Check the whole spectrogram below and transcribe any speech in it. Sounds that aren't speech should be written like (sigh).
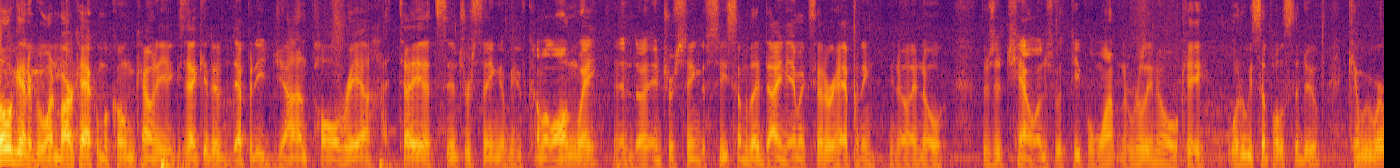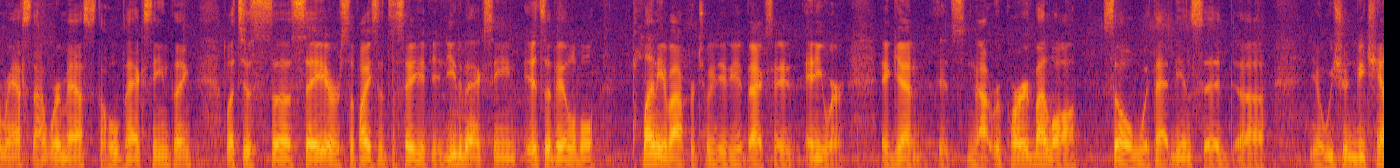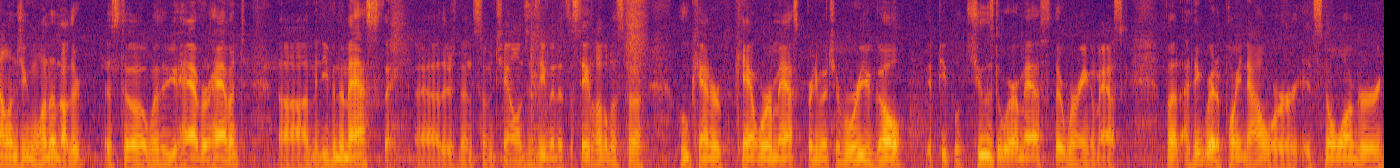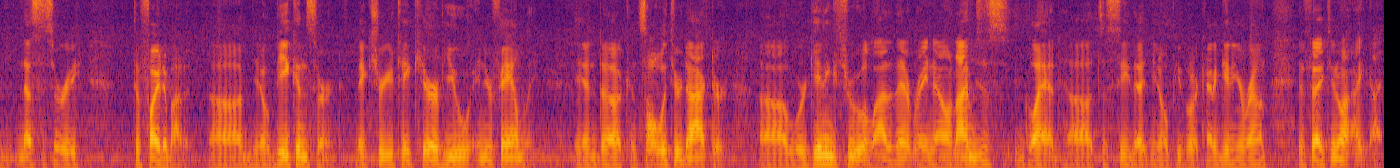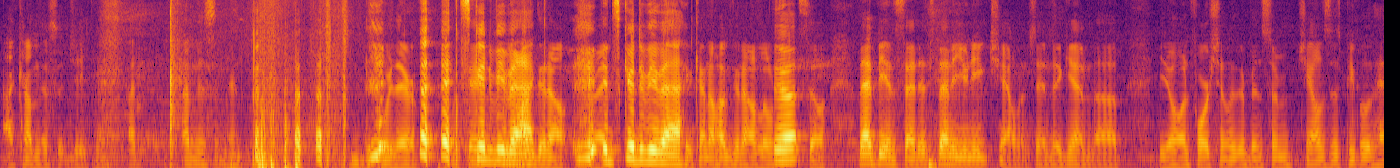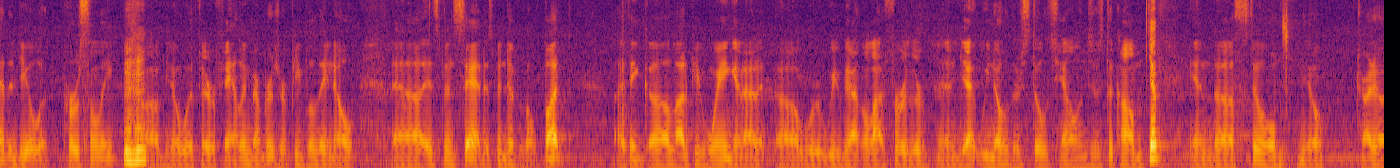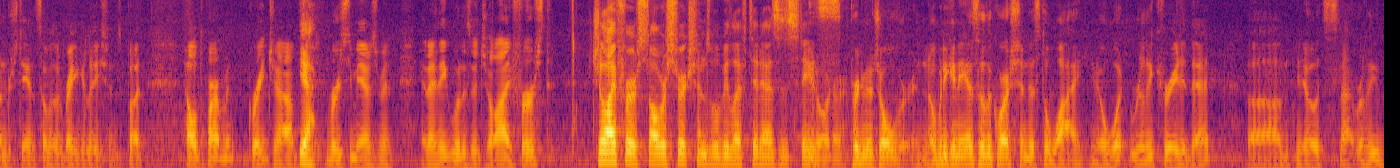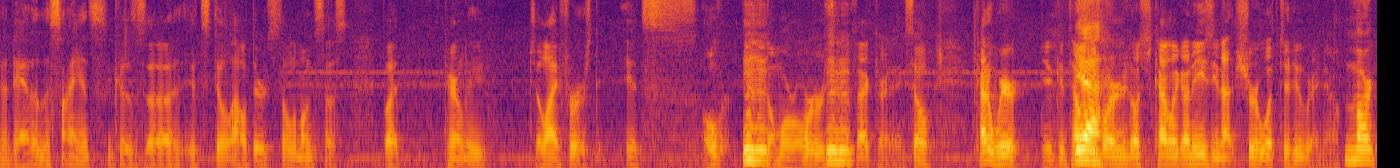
Hello again, everyone. Mark Hackel, Macomb County Executive, Deputy John Paul Rea. I tell you, it's interesting. I mean, you've come a long way, and uh, interesting to see some of the dynamics that are happening. You know, I know there's a challenge with people wanting to really know, okay, what are we supposed to do? Can we wear masks, not wear masks, the whole vaccine thing? Let's just uh, say, or suffice it to say, if you need a vaccine, it's available. Plenty of opportunity to get vaccinated anywhere. Again, it's not required by law. So with that being said, uh, you know, we shouldn't be challenging one another as to whether you have or haven't, um, and even the mask thing. Uh, there's been some challenges even at the state level as to who can or can't wear a mask pretty much everywhere you go. If people choose to wear a mask, they're wearing a mask. But I think we're at a point now where it's no longer necessary to fight about it. Uh, you know, be concerned. Make sure you take care of you and your family, and uh, consult with your doctor. Uh, we're getting through a lot of that right now, and I'm just glad uh, to see that you know people are kind of getting around. In fact, you know, I, I, I kind of miss it, JP. I, I miss it, man. (laughs) we're there. it's good to be we back. Hugged it out. right? It's good to be We back. kind of hugged it out a little Yeah. bit. So that being said, it's been a unique challenge, and again. Uh, you know, unfortunately, there have been some challenges people have had to deal with personally, Mm-hmm. uh, you know, with their family members or people they know. Uh, it's been sad, it's been difficult. But I think uh, a lot of people weighing in on it, uh, we're, we've gotten a lot further, and yet we know there's still challenges to come. Yep. And uh, still, you know, trying to understand some of the regulations. But health department, great job. Yeah. Emergency management, and I think what is it, July 1st? July 1st, all restrictions will be lifted as a state it's order. pretty much over, and nobody can answer the question as to why. You know, what really created that? Um, you know, it's not really the data, the science, because uh, it's still out there, it's still amongst us. But apparently, July 1st, it's over. Mm-hmm. There's no more orders in effect or anything. So, kind of weird. You can tell Yeah. people are just kind of like uneasy, not sure what to do right now. Mark,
